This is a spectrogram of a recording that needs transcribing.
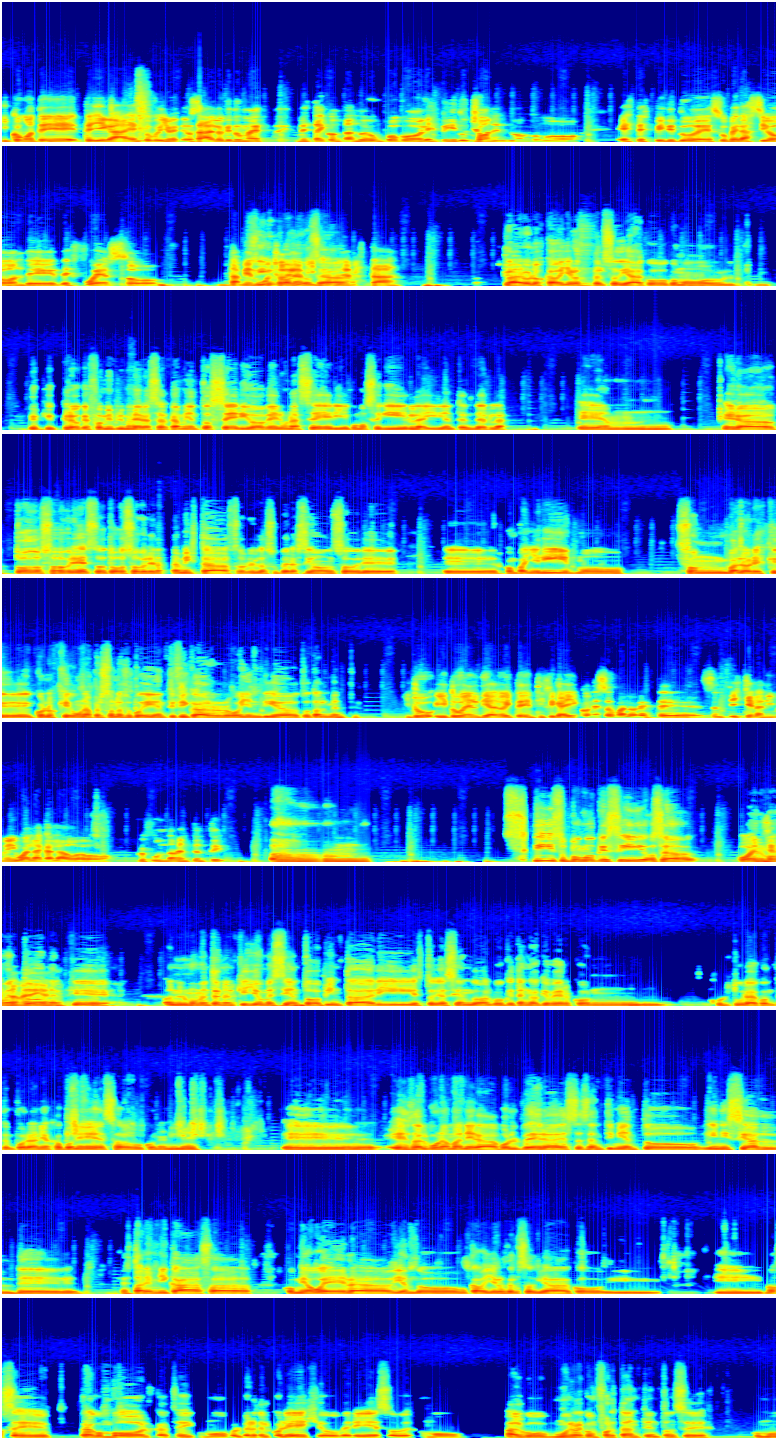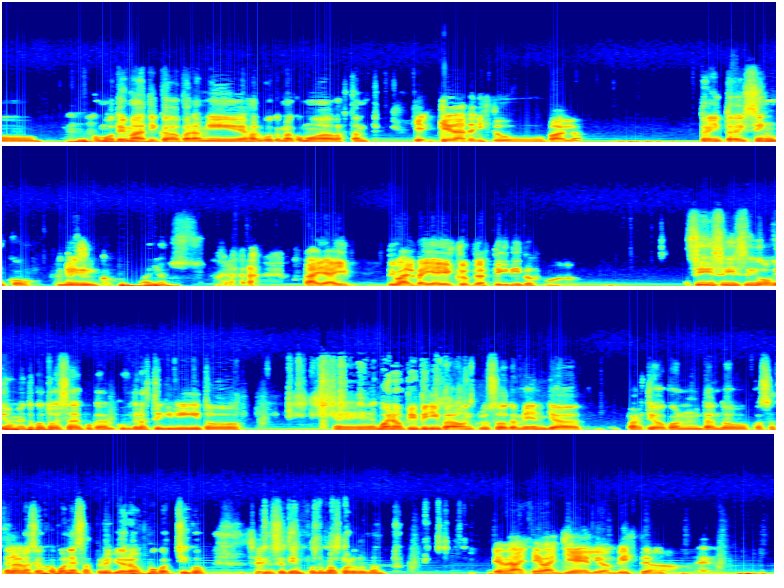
¿Y cómo te, te llega a eso? o sea, lo que tú me, me estás contando es un poco el espíritu chonen, ¿no? Como este espíritu de superación, de, esfuerzo, también mucho de, la amistad, Claro, los Caballeros del Zodiaco, como creo que fue mi primer acercamiento serio a ver una serie, como seguirla y entenderla. Em, era todo sobre eso, todo sobre la amistad, sobre la superación, sobre eh, el compañerismo. Son valores que, con los que una persona se puede identificar hoy en día totalmente. ¿Y tú, ¿Y tú en el día de hoy te identificáis con esos valores? ¿Te sentís que el anime igual ha calado profundamente en ti? sí, supongo que sí. O sea, en, el momento en el que en el momento en el que yo me siento a pintar y estoy haciendo algo que tenga que ver con cultura contemporánea japonesa o con anime, eh, es de alguna manera volver a ese sentimiento inicial de estar en mi casa con mi abuela viendo Caballeros del Zodiaco y, no sé, Dragon Ball, ¿cachai? Como volver del colegio, ver eso, es como algo muy reconfortante. Entonces, como, como temática, para mí es algo que me acomoda bastante. ¿Qué, edad tenés tú, Pablo? 35, mil años. ahí, ahí, igual veía ahí el Club de los Tigritos. Sí, sí, sí, obvio, me tocó toda esa época, el Club de los Tigritos. Eh, bueno, Pipiripao incluso también ya partió con dando cosas de animación japonesas, pero yo era un poco chico en ese tiempo, no me acuerdo tanto. Evangelion, ¿viste o no?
